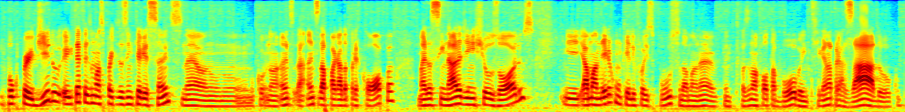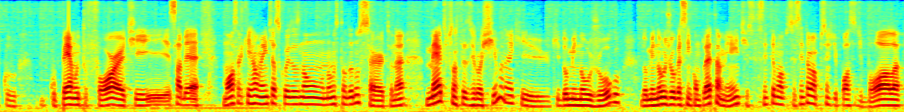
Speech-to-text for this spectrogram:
um pouco perdido. Ele até fez umas partidas interessantes, né, no, no, no, antes, antes da parada pré-copa, mas assim, nada de encher os olhos. E a maneira com que ele foi expulso, da maneira, fazendo uma falta boba, chegando atrasado, com, com, com o pé muito forte, e, sabe, é, mostra que realmente as coisas não, não estão dando certo, né? Madison fez Hiroshima, né, que, que dominou o jogo, dominou o jogo assim completamente, 61%, 61 de posse de bola,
